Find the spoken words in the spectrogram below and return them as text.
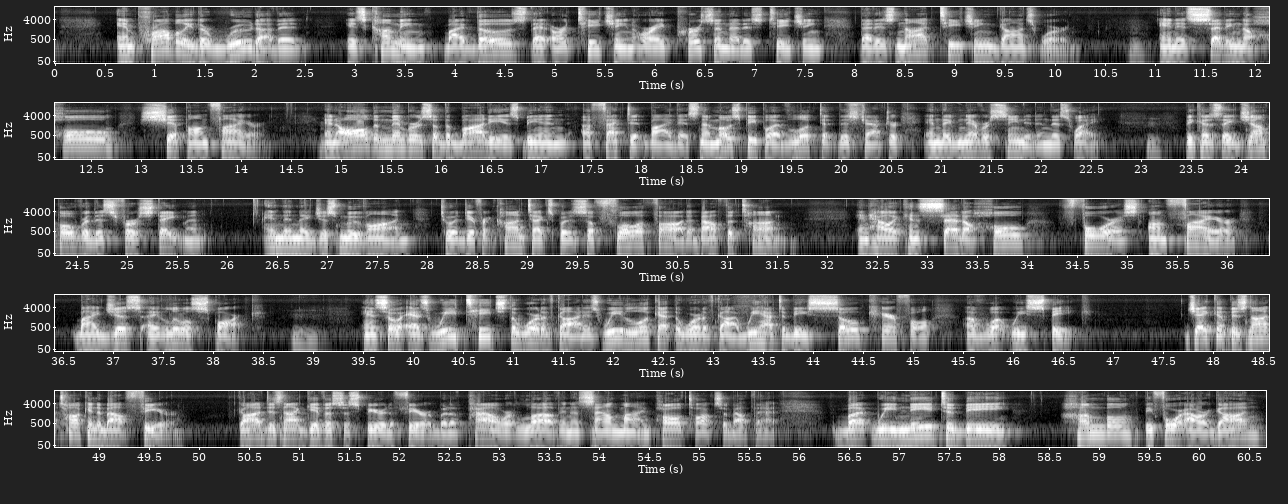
And probably the root of it is coming by those that are teaching or a person that is teaching that is not teaching God's word. Mm-hmm. And it's setting the whole ship on fire and all the members of the body is being affected by this. Now, most people have looked at this chapter and they've never seen it in this way because they jump over this first statement and then they just move on to a different context. But it's a flow of thought about the tongue. and how it can set a whole forest on fire by just a little spark. Mm-hmm. And so, as we teach the Word of God, as we look at the Word of God, we have to be so careful of what we speak. Jacob is not talking about fear. God does not give us a spirit of fear, but of power, love, and a sound mind. Paul talks about that. But we need to be humble before our God.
